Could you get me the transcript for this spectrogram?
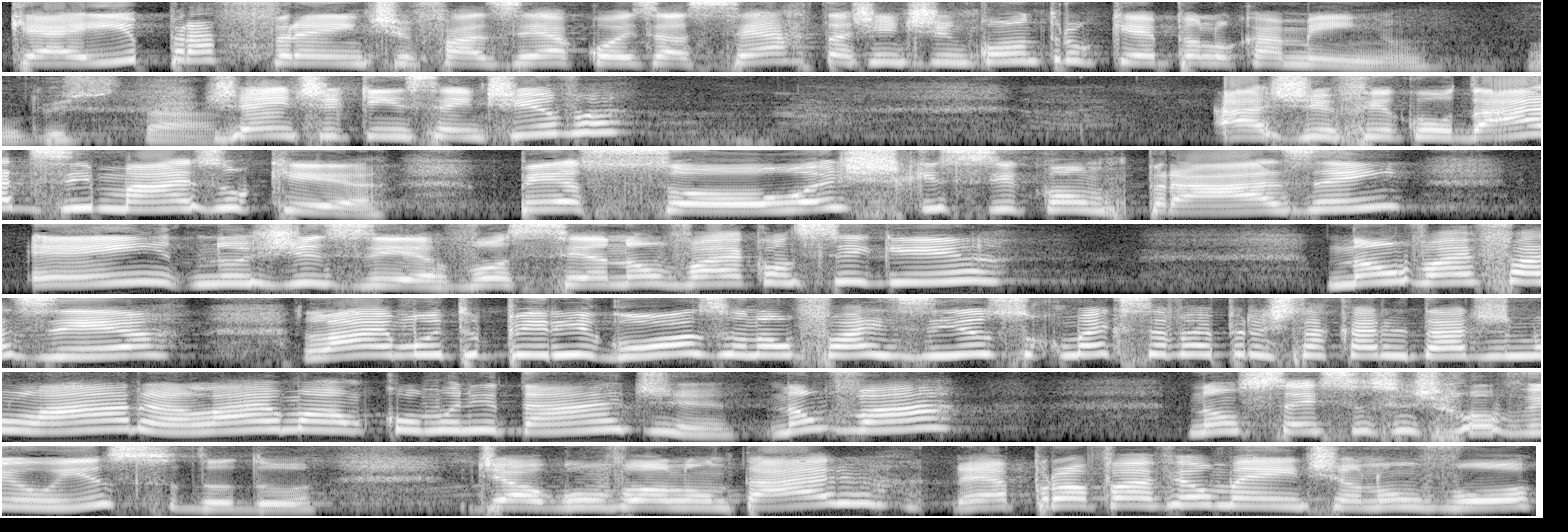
quer ir para frente e fazer a coisa certa, a gente encontra o que pelo caminho? Obstáculo. Gente que incentiva? As dificuldades e mais o que? Pessoas que se comprazem em nos dizer: você não vai conseguir. Não vai fazer. Lá é muito perigoso, não faz isso. Como é que você vai prestar caridade no Lara? Lá é uma comunidade. Não vá. Não sei se você já ouviu isso, Dudu, de algum voluntário. É, provavelmente, eu não vou.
